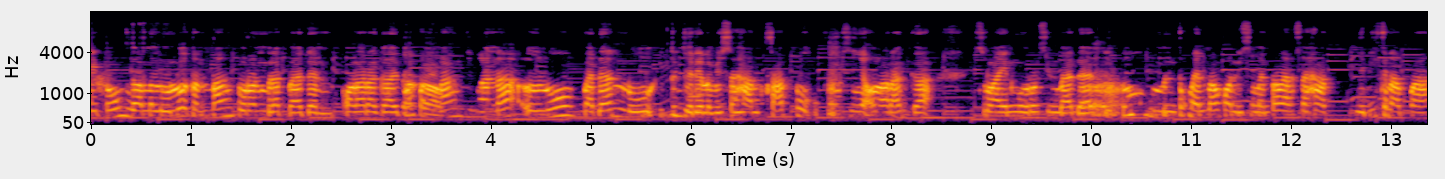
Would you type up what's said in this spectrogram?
Olahraga itu nggak melulu tentang turun berat badan. Olahraga itu Betul. tentang gimana lu badan lu itu jadi lebih sehat. Satu fungsinya olahraga. Selain ngurusin badan itu membentuk mental kondisi mental yang sehat. Jadi kenapa?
